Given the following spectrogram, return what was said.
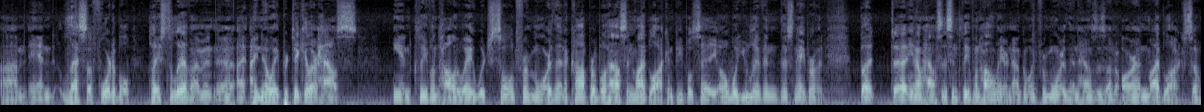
um, and less affordable place to live. I mean, uh, I, I know a particular house in Cleveland Holloway which sold for more than a comparable house in my block, and people say, "Oh, well, you live in this neighborhood," but uh, you know, houses in Cleveland Holloway are now going for more than houses on are on my block. So,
